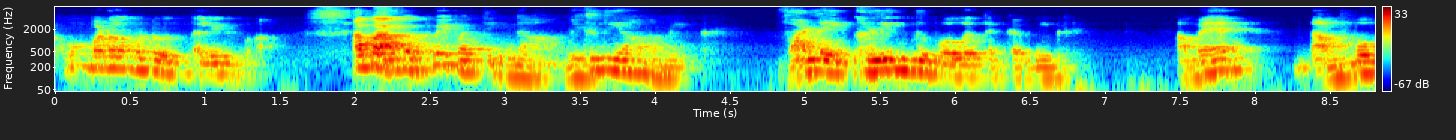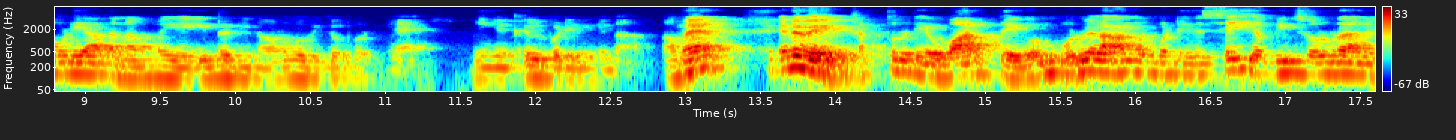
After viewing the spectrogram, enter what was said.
அவன் படவை மட்டும் தள்ளிட்டு போனான். அப்ப அங்க போய் பார்த்தீங்கன்னா மிகுதியான மீன்கள் வலை கிழிந்து போகத்தக்க மீன்கள். அவன் நம்ப முடியாத நன்மையை இன்று நீங்க அனுபவிக்க போறீங்க. நீங்க கீழ்ப்படுவீங்கன்னா அவன் எனவே கத்தருடைய வார்த்தை ரொம்ப ஒருவேளை ஆண்டவர் மட்டும் இதை செய் அப்படின்னு சொல்றாரு.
